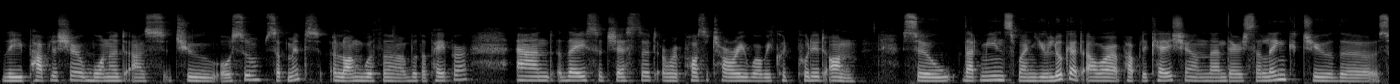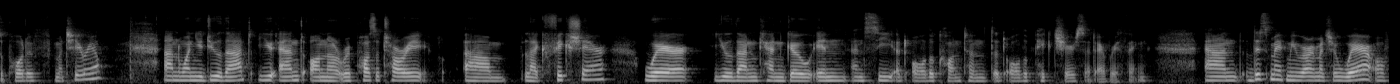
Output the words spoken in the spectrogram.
the publisher wanted us to also submit along with a, with a paper. And they suggested a repository where we could put it on. So that means when you look at our publication, then there's a link to the supportive material. And when you do that, you end on a repository um, like Figshare, where you then can go in and see at all the content, at all the pictures, at everything. And this made me very much aware of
